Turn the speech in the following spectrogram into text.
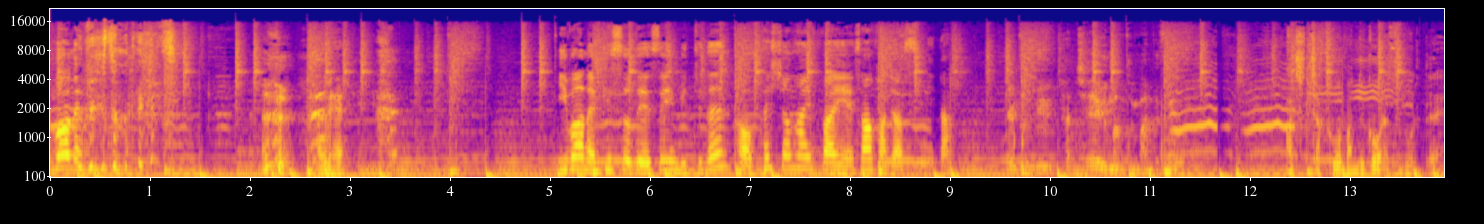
이번 에피소드 빨리 해. 이번 에피소드에 쓰인 비트는 더 패션 하이파이에서 가져왔습니다. 엘프님 자체 음악 좀 만드세요. 아 진짜 그거 만들 거 그랬어 그때.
